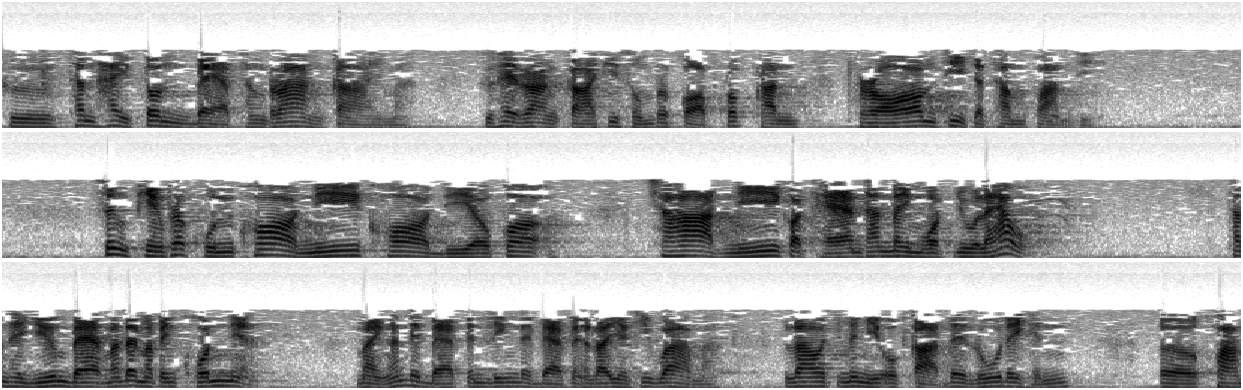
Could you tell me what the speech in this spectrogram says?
คือท่านให้ต้นแบบทางร่างกายมา คือให้ร่างกายที่สมประกอบครบครัน พร้อมที่จะทำความดี ซึ่งเพียงพระคุณข้อนี้ข้อเดียวก็ชาตินี้ก็แทนท่านไม่หมดอยู่แล้ว ท่านให้ยืมแบบมาได้มาเป็นคนเนี่ย ไม่งั้นได้แบบเป็นลิงได้แบบเป็นอะไรอย่างที่ว่ามา เราจะไม่มีโอกาสได้รู้ได้เห็น เออความ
